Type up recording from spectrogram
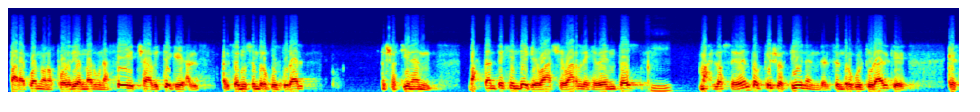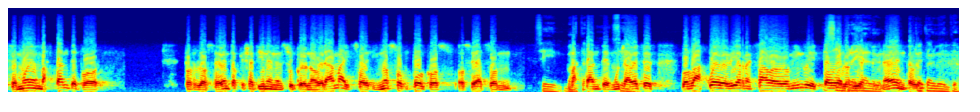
para cuándo nos podrían dar una fecha, viste que al, ser un centro cultural, ellos tienen bastante gente que va a llevarles eventos, más los eventos que ellos tienen del centro cultural que, que se mueven bastante por, por los eventos que ya tienen en su cronograma y, y no son pocos, o sea, son sí, bastantes. Muchas veces vos vas jueves, viernes, sábado, domingo y todos los días hay un evento. Totalmente.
